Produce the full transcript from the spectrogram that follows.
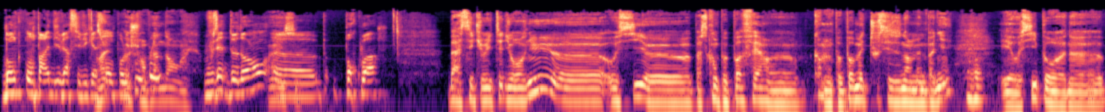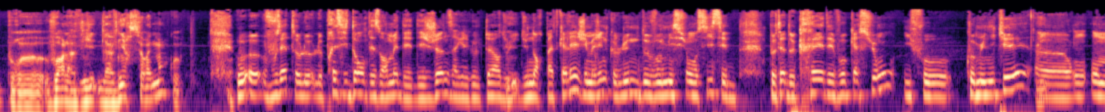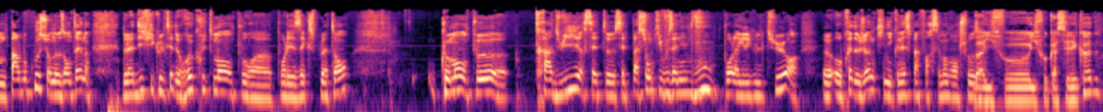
Donc on parlait de diversification pour le coup. Je suis en plein dedans. Vous êtes dedans. pourquoi? Bah, sécurité du revenu euh, aussi euh, parce qu'on peut pas faire euh, comme on peut pas mettre tous ses œufs dans le même panier mhm. et aussi pour pour voir l'avenir sereinement quoi. Vous êtes le, président désormais des, jeunes agriculteurs du, Nord-Pas-de-Calais. J'imagine que l'une de vos missions aussi, c'est peut-être de créer des vocations. Il faut communiquer. on, on, parle beaucoup sur nos antennes de la difficulté de recrutement pour, pour les exploitants. Comment on peut traduire cette, cette passion qui vous anime, vous, pour l'agriculture, euh, auprès de jeunes qui n'y connaissent pas forcément grand-chose bah, il, faut, il faut casser les codes.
